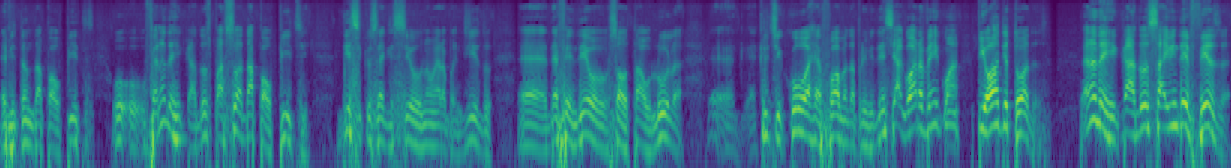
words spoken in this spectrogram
evitando dar palpites. O, o, Fernando Henrique Cardoso passou a dar palpite, disse que o Zé Disseu não era bandido, é, defendeu soltar o Lula, é, criticou a reforma da Previdência e agora vem com a pior de todas. Fernando Henrique Cardoso saiu em defesa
